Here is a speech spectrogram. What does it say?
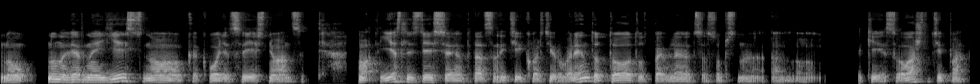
Ну, ну, наверное, есть, но, как водится, есть нюансы. Вот, если здесь э, пытаться найти квартиру в аренду, то тут появляются, собственно, э, такие слова, что типа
